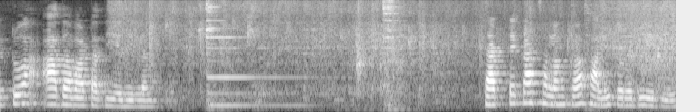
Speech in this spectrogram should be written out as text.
একটু আদা বাটা দিয়ে দিলাম। চারটে কাঁচা লঙ্কা ফালি করে দিয়ে দিই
